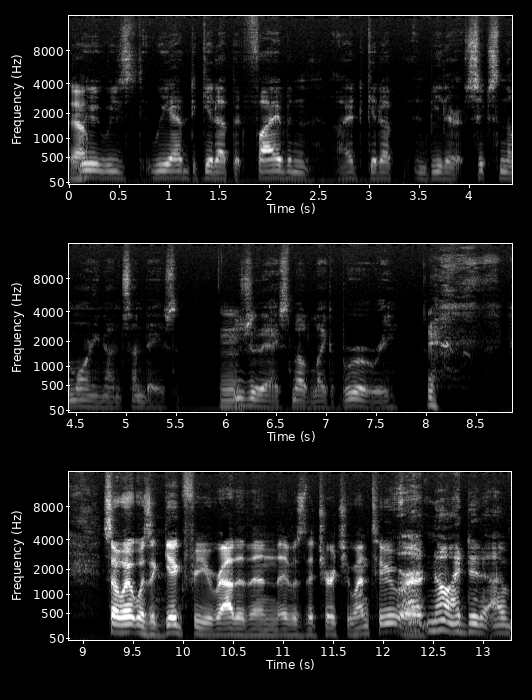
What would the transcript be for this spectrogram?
Yeah. We, we we had to get up at five, and I had to get up and be there at six in the morning on Sundays. Hmm. Usually, I smelled like a brewery. So it was a gig for you rather than it was the church you went to, or Uh, no, I did. it- I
